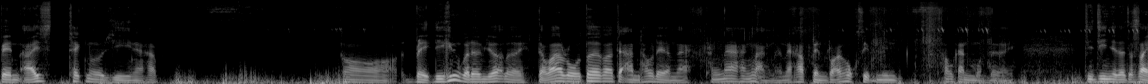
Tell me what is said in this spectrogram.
เป็น Ice Technology นะครับ ก็เบรกดีขึ้นกว่าเดิมเยอะเลย แต่ว่าโรเตอร์ก็จะอันเท่าเดิมนะ ทั้งหน้าทั้งหลังเลยนะครับ เป็น 160มิลเท่ากันหมดเลย จริงๆอยากจะใส่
